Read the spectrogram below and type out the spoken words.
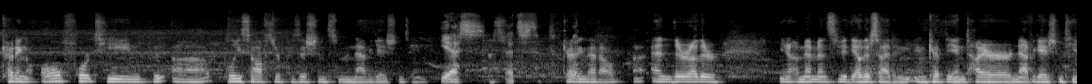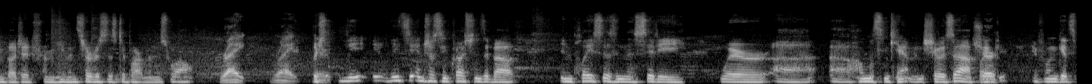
cutting all 14 uh, police officer positions from the navigation team. Yes, that's Cutting that out, uh, and there are other, you know, amendments to do the other side and, and cut the entire navigation team budget from human services department as well. right, right. Which le- it leads to interesting questions about in places in the city where uh, a homeless encampment shows up. Sure. Like if one gets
